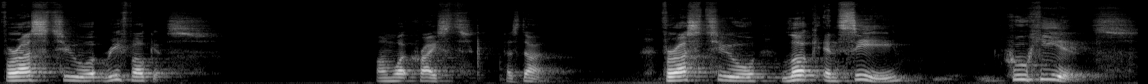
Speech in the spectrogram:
for us to refocus on what Christ has done, for us to look and see who He is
